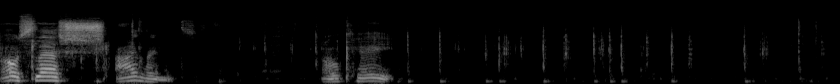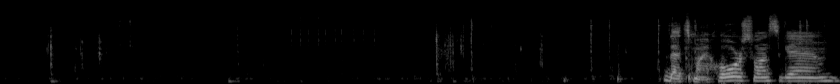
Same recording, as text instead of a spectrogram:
Oh, slash island. Okay. That's my horse once again.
